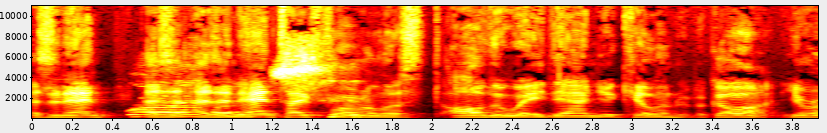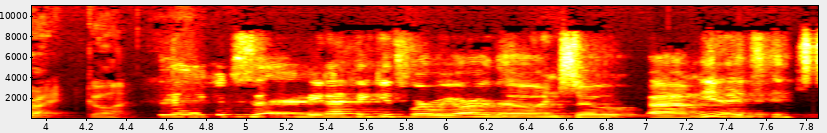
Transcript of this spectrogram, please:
as an an, well, as, a, as, an anti-formalist all the way down. You're killing me. But go on. You're right. Go on. I mean, I think it's where we are though, and so um, you know, it's it's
